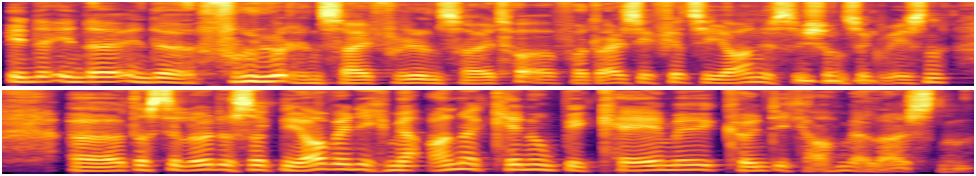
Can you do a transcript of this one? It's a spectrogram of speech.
In der, in der, in der früheren Zeit, früheren Zeit, vor 30, 40 Jahren ist es schon so gewesen, äh, dass die Leute sagten, ja, wenn ich mehr Anerkennung bekäme, könnte ich auch mehr leisten.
